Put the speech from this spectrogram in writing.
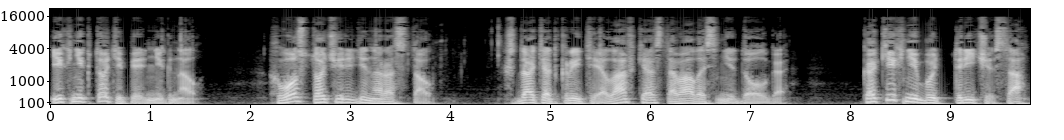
Их никто теперь не гнал. Хвост очереди нарастал. Ждать открытия лавки оставалось недолго. Каких-нибудь три часа.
